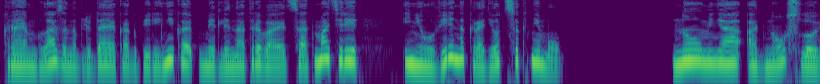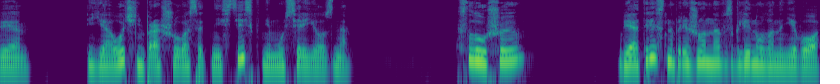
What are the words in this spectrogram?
краем глаза наблюдая, как Береника медленно отрывается от матери и неуверенно крадется к нему. «Но у меня одно условие. Я очень прошу вас отнестись к нему серьезно». «Слушаю». Беатрис напряженно взглянула на него,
